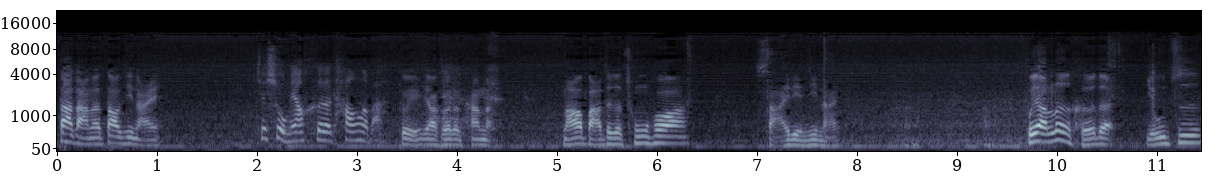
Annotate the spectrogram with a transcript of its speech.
大胆的倒进来。这是我们要喝的汤了吧？对，要喝的汤了。然后把这个葱花撒一点进来，不要任何的油脂，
